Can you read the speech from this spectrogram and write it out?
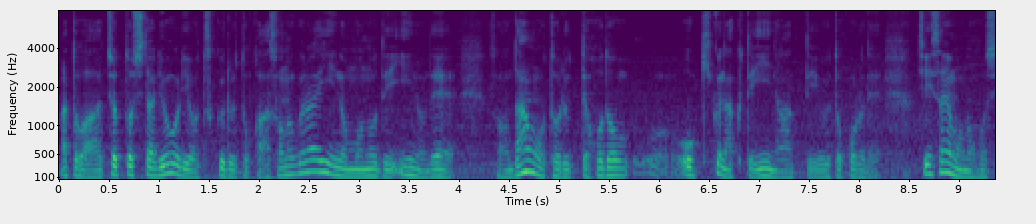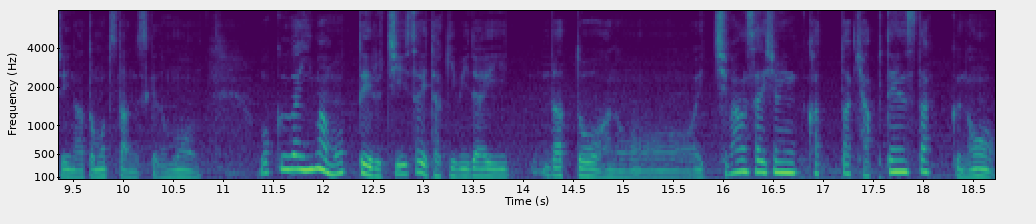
あとはちょっとした料理を作るとかそのぐらいのものでいいのでその暖を取るってほど大きくなくていいなっていうところで小さいもの欲しいなと思ってたんですけども僕が今持っている小さい焚き火台だとあの一番最初に買ったキャプテンスタックの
